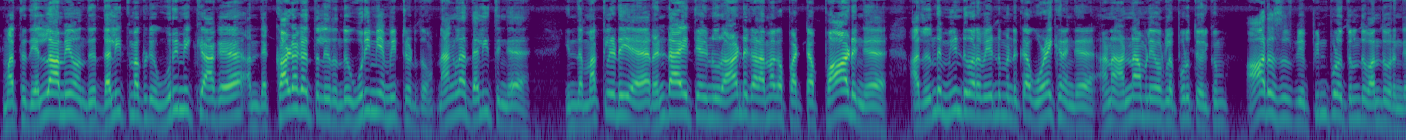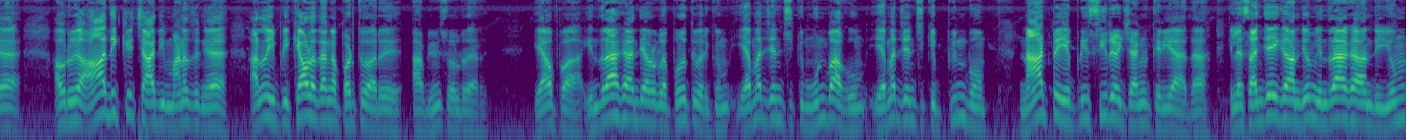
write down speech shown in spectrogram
மற்றது எல்லாமே வந்து தலித் மக்களுடைய உரிமைக்காக அந்த கழகத்திலிருந்து உரிமையை மீட்டெடுத்தோம். நாங்களாம் தலித்துங்க. இந்த மக்களிடையே ரெண்டாயிரத்தி ஐநூறு ஆண்டு காலமாக பட்ட பாடுங்க. வந்து மீண்டு வர வேண்டும் என்றுக்காக உழைக்கிறேங்க. ஆனால் அண்ணாமலை அவர்களை பொறுத்த வரைக்கும் ஆர்எஸ்எஸ் பின்புலத்திலிருந்து வந்தவருங்க அவர் ஆதிக்க சாதி மனதுங்க. அதனால் இப்படி கேவலதாங்க படுத்துவார் அப்படின்னு சொல்கிறாரு ஏப்பா இந்திரா காந்தி அவர்களை பொறுத்த வரைக்கும் எமர்ஜென்சிக்கு முன்பாகவும் எமர்ஜென்சிக்கு பின்பும் நாட்டை எப்படி சீரழிச்சாங்கன்னு தெரியாதா? இல்லை சஞ்சய் காந்தியும் இந்திரா காந்தியும்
